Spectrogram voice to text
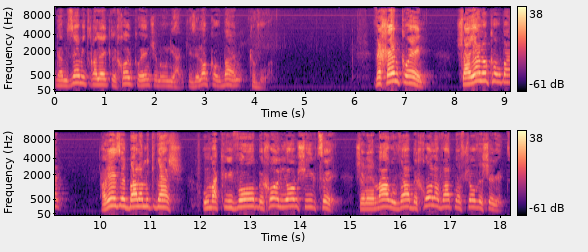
גם זה מתחלק לכל כהן שמעוניין, כי זה לא קורבן קבוע. וכן כהן שהיה לו קורבן, הרי זה בעל המקדש, ומקריבו בכל יום שירצה, שנאמר ובא בכל אהבת נפשו ושרת.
